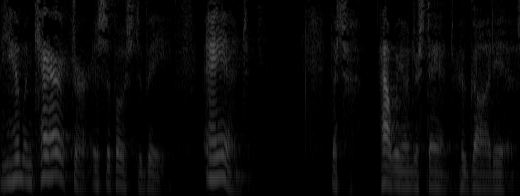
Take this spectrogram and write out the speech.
the human character is supposed to be. And that's how we understand who God is.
